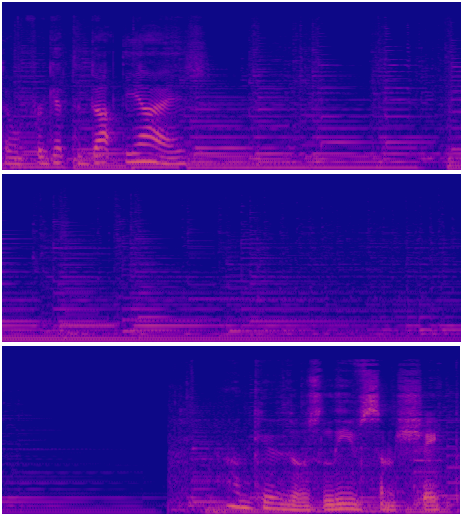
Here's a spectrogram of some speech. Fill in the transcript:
Don't forget to dot the I's. I'll give those leaves some shape.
